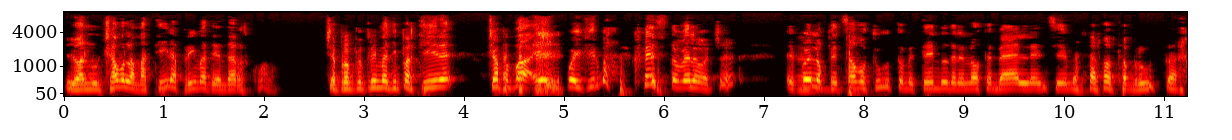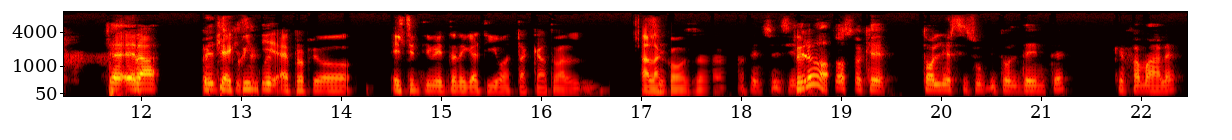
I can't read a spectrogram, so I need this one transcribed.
lo annunciavo la mattina prima di andare a scuola. Cioè proprio prima di partire, ciao papà, e mi puoi firmare questo veloce? E poi lo pensavo tutto mettendo delle note belle insieme a una nota brutta. Cioè era... che quindi è proprio il sentimento negativo attaccato al- alla Sì. cosa. Penso di sì. Però- Piuttosto che togliersi subito il dente, che fa male,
